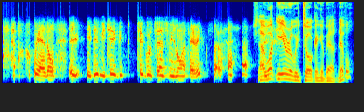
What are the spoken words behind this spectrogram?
we had all, he, he, did me two, two good turns in my life, Eric. So, so what year are we talking about, Neville?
